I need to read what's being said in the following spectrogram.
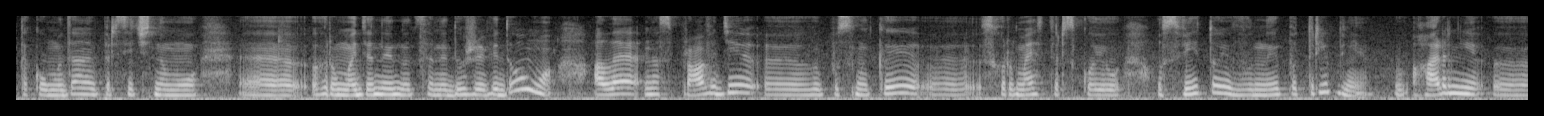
такому да, не пересічному е, громадянину це не дуже відомо, але насправді випускники з хормейстерською освітою вони потрібні. Гарні е,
